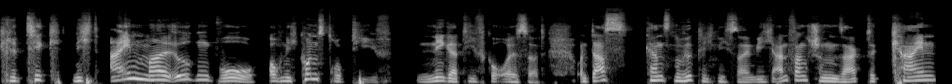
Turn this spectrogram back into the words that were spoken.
Kritik nicht einmal irgendwo, auch nicht konstruktiv, negativ geäußert. Und das kann es nur wirklich nicht sein. Wie ich anfangs schon sagte, kein,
